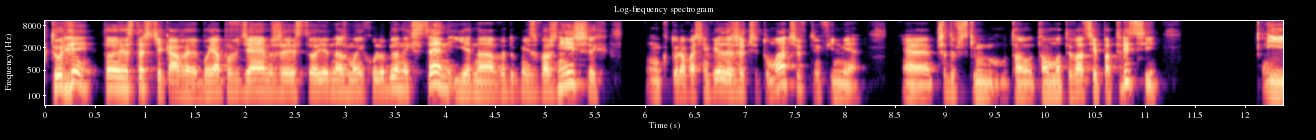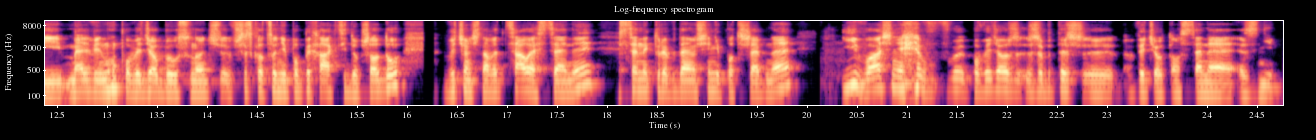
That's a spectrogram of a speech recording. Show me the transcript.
który, to jest też ciekawe, bo ja powiedziałem, że jest to jedna z moich ulubionych scen i jedna według mnie z ważniejszych, która właśnie wiele rzeczy tłumaczy w tym filmie, e, przede wszystkim tą, tą motywację Patrycji, i Melvin mu powiedział, by usunąć wszystko, co nie popycha akcji do przodu, wyciąć nawet całe sceny, sceny, które wydają się niepotrzebne i właśnie powiedział, żeby też y, wyciął tą scenę z nim.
